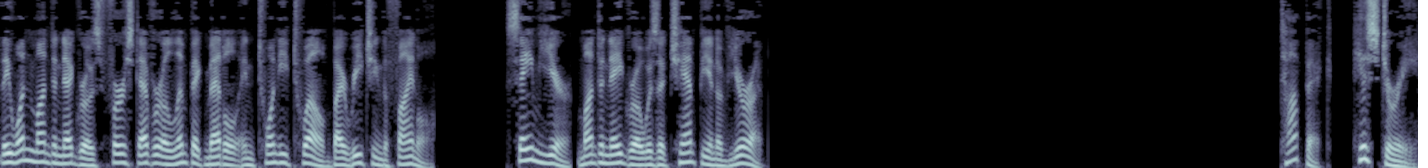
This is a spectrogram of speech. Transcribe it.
They won Montenegro's first ever Olympic medal in 2012 by reaching the final. Same year, Montenegro was a champion of Europe. History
